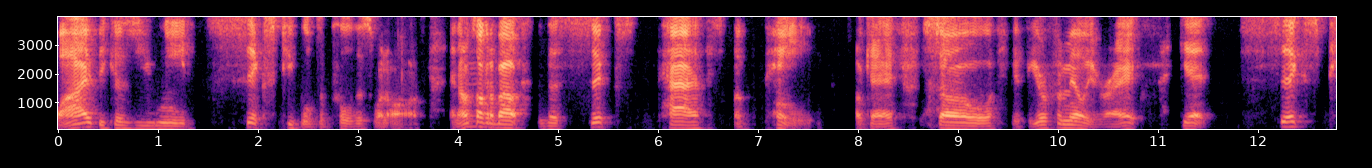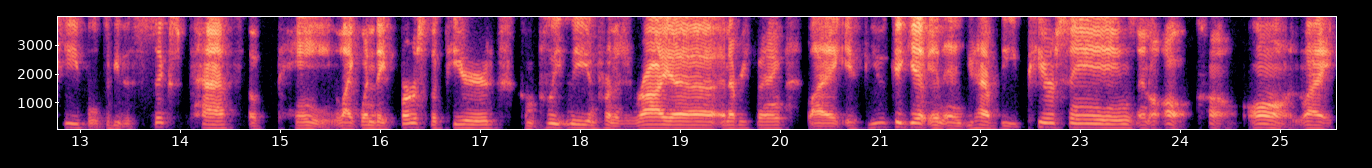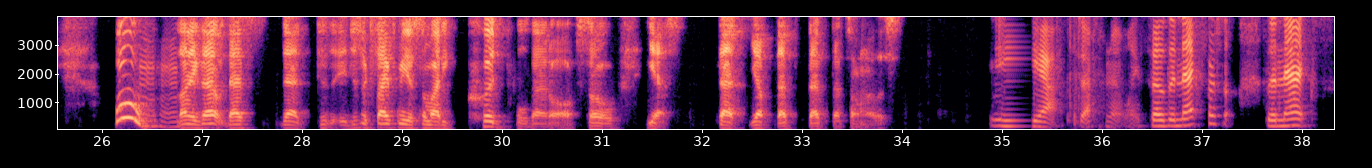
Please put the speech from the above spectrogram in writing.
Why? Because you need six people to pull this one off. And I'm talking mm. about the six paths of pain. Okay. So if you're familiar, right, get six people to be the six paths of pain. Like when they first appeared completely in front of Jiraiya and everything. Like if you could get in and you have the piercings and oh, come on. Like woo! Mm-hmm. like that that's that just it just excites me if somebody could pull that off. So yes that yep that that that's on my list. Yeah definitely. So the next person the next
